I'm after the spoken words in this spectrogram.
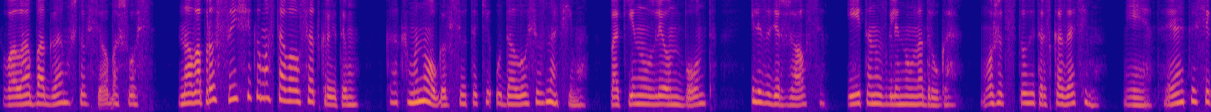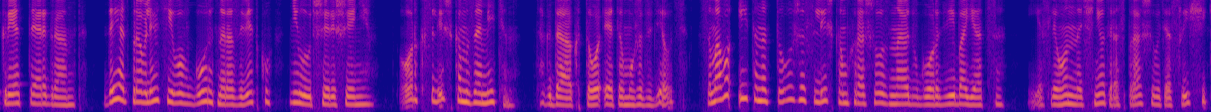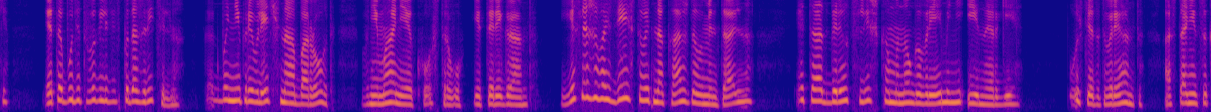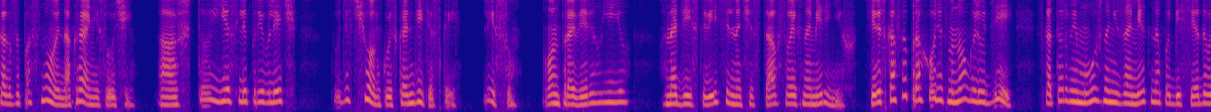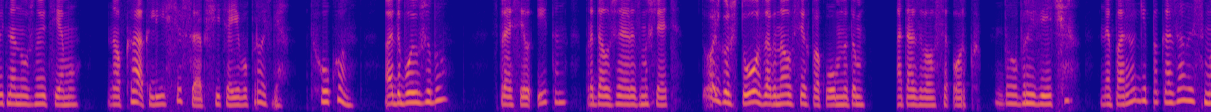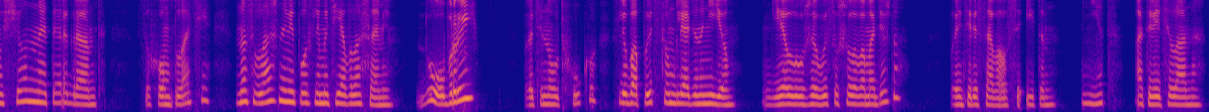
Хвала богам, что все обошлось. Но вопрос с сыщиком оставался открытым. Как много все таки удалось узнать ему. Покинул ли он Бонд или задержался? Итан взглянул на друга. Может, стоит рассказать ему? Нет, это секрет Терр Грант. Да и отправлять его в город на разведку — не лучшее решение. Орк слишком заметен. Тогда кто это может сделать? Самого Итана тоже слишком хорошо знают в городе и боятся. Если он начнет расспрашивать о сыщике, это будет выглядеть подозрительно. Как бы не привлечь наоборот внимание к острову и Терри Грант. Если же воздействовать на каждого ментально, это отберет слишком много времени и энергии. Пусть этот вариант останется как запасной на крайний случай. А что, если привлечь ту девчонку из кондитерской, Лису? Он проверил ее. Она действительно чиста в своих намерениях. Через кафе проходит много людей, с которыми можно незаметно побеседовать на нужную тему. Но как Лисе сообщить о его просьбе? «Тхуком, отбой уже был?» — спросил Итан, продолжая размышлять. «Только что загнал всех по комнатам», — отозвался орк. «Добрый вечер». На пороге показалась смущенная Терра Грант в сухом платье, но с влажными после мытья волосами. «Добрый», — протянул Тхуку, с любопытством глядя на нее. «Гелла уже высушила вам одежду?» — поинтересовался Итан. «Нет», — ответила она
